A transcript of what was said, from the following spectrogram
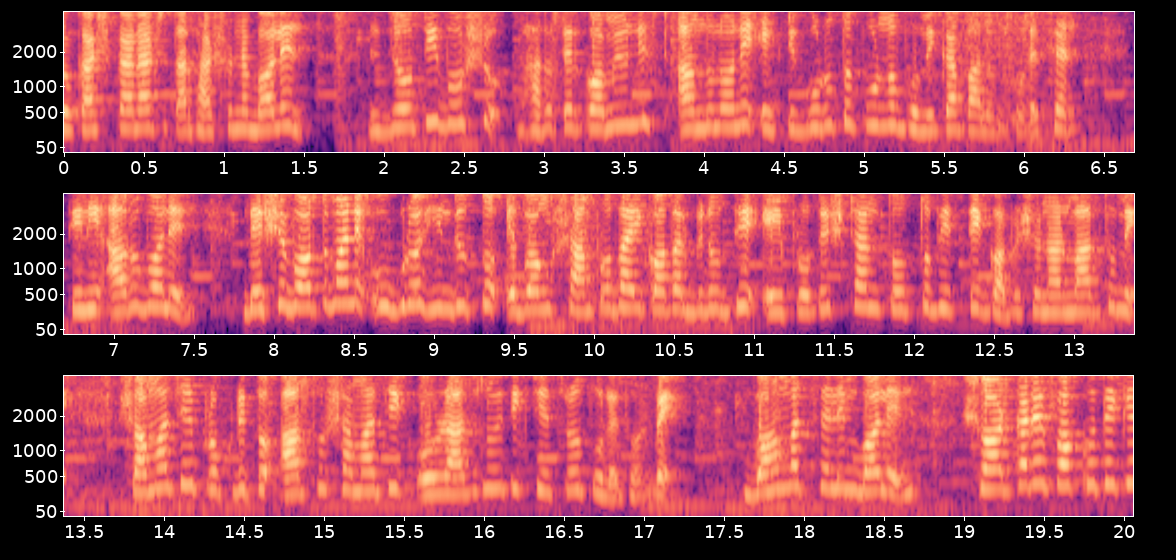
প্রকাশ কারাট তার ভাষণে বলেন, জ্যোতি বসু ভারতের কমিউনিস্ট আন্দোলনে একটি গুরুত্বপূর্ণ ভূমিকা পালন করেছেন। তিনি আরও বলেন, দেশে বর্তমানে উগ্র হিন্দুত্ব এবং সাম্প্রদায়িকতার বিরুদ্ধে এই প্রতিষ্ঠান তথ্যভিত্তিক গবেষণার মাধ্যমে সমাজের প্রকৃত আর্থসামাজিক ও রাজনৈতিক চিত্র তুলে ধরবে। মোহাম্মদ সেলিম বলেন, সরকারের পক্ষ থেকে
